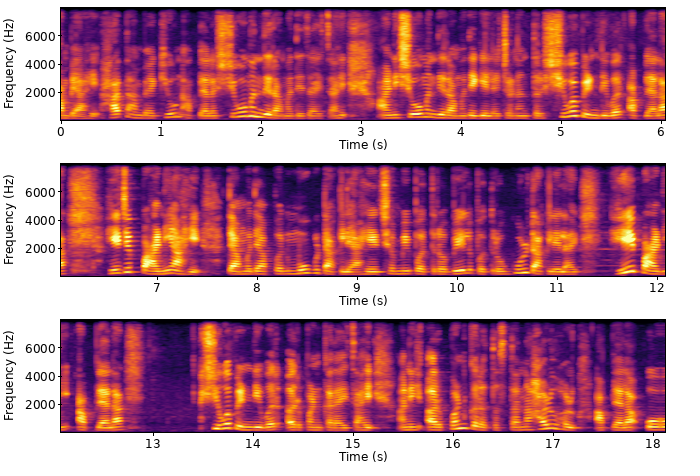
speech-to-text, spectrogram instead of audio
तांब्या आहे. हा तांब्या घेऊन आपल्याला शिवमंदिरामध्ये जायचं आहे आणि शिवमंदिरामध्ये गेल्याच्यानंतर शिवपिंडीवर आपल्याला हे जे पाणी आहे त्यामध्ये आपण मूग टाकले आहे शमीपत्र बेलपत्र गूळ टाकलेलं आहे. हे पाणी आपल्याला शिवपिंडीवर अर्पण करायचं आहे. आणि अर्पण करत असताना हळूहळू आपल्याला ओ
